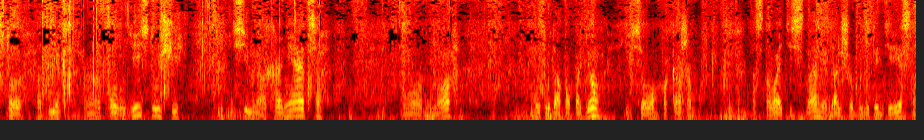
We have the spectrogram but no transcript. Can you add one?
что объект э, полудействующий, сильно охраняется. Вот, но мы туда попадем и все вам покажем. Оставайтесь с нами, дальше будет интересно.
